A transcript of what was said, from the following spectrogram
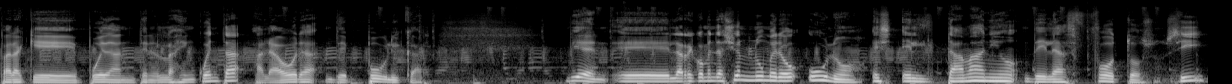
para que puedan tenerlas en cuenta a la hora de publicar. Bien, eh, la recomendación número uno es el tamaño de las fotos, ¿sí?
